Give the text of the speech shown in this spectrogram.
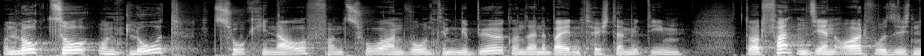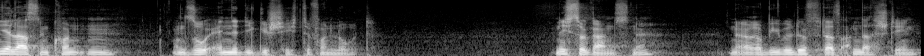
Und Lot, zog, und Lot zog hinauf von Zoa und wohnte im Gebirg und seine beiden Töchter mit ihm. Dort fanden sie einen Ort, wo sie sich niederlassen konnten. Und so endet die Geschichte von Lot. Nicht so ganz, ne? In eurer Bibel dürfte das anders stehen.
